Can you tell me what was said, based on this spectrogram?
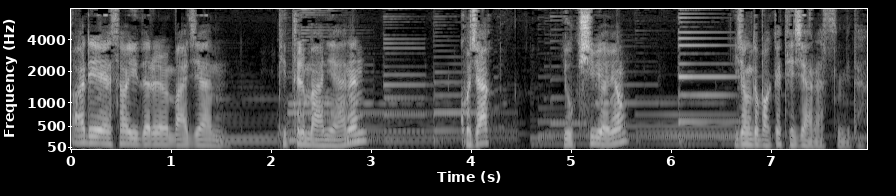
파리에서 이들을 맞이한 비틀마니아는 고작 60여 명? 이 정도밖에 되지 않았습니다.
